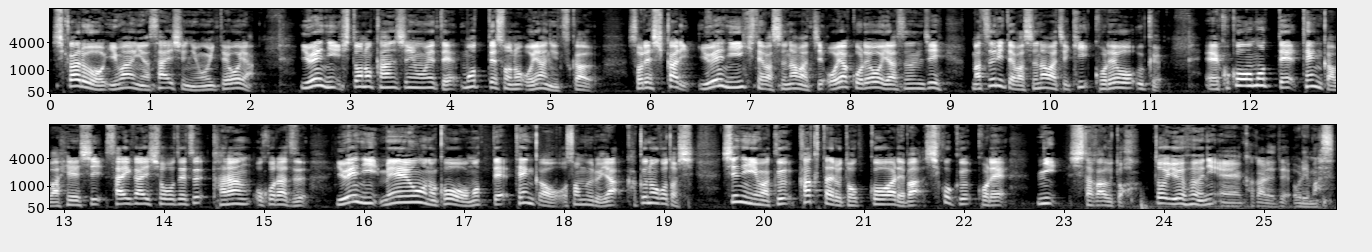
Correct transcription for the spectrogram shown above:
叱るを言わんや祭祀において親。故に人の関心を得て、もってその親に使う。それしかり、故に生きてはすなわち、親これを休んじ、祭りてはすなわち木これを浮く。えー、ここをもって天下は平し、災害小絶、波乱起こらず、故に冥王の功をもって天下を治むるや格のごとし、死に曰く確たる特攻あれば、四国これ、に従うと、というふうに、えー、書かれております。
